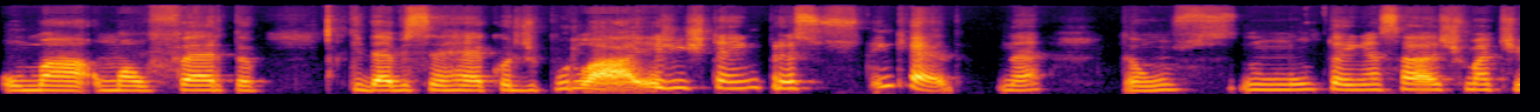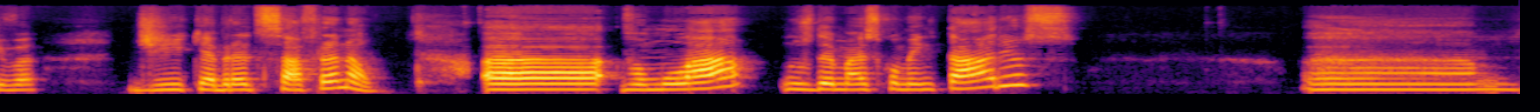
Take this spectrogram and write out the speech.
uma, uma oferta que deve ser recorde por lá, e a gente tem preços em queda, né? Então não tem essa estimativa de quebra de safra, não. Uh, vamos lá, nos demais comentários. Uh,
